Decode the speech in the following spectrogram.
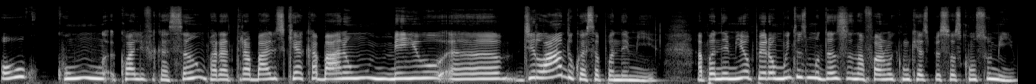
Ou com qualificação para trabalhos que acabaram meio uh, de lado com essa pandemia. A pandemia operou muitas mudanças na forma com que as pessoas consumiam.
